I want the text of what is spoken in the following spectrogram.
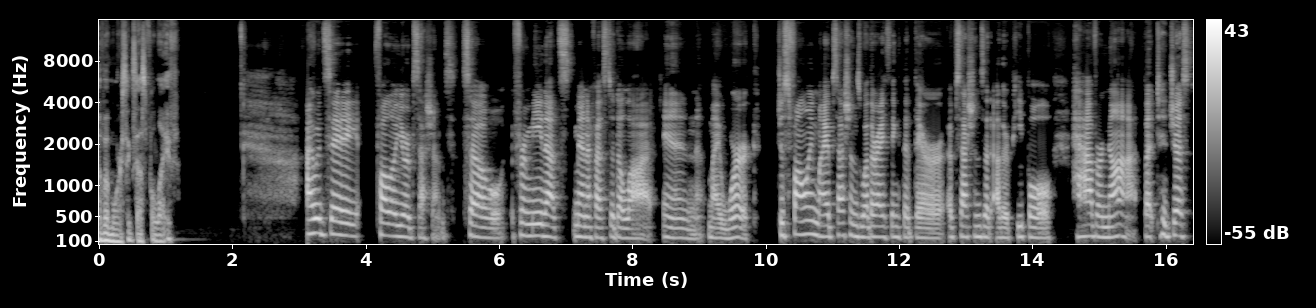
of a more successful life? I would say follow your obsessions. So, for me, that's manifested a lot in my work just following my obsessions, whether I think that they're obsessions that other people have or not, but to just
